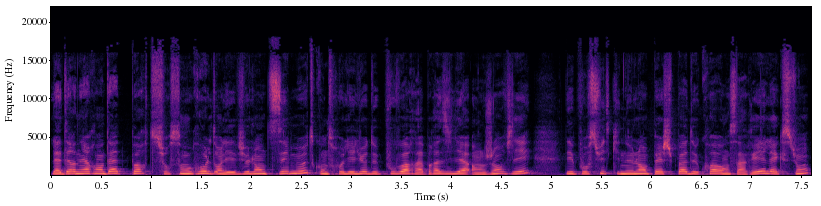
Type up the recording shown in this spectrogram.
La dernière en date porte sur son rôle dans les violentes émeutes contre les lieux de pouvoir à Brasilia en janvier, des poursuites qui ne l'empêchent pas de croire en sa réélection,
